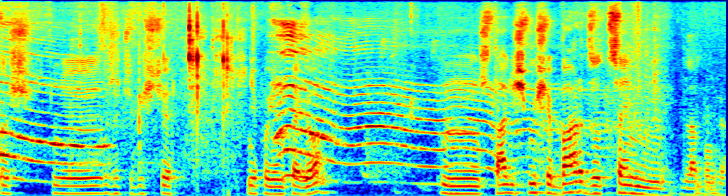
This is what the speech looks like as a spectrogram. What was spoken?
coś e, rzeczywiście niepojętego. Mm, Staliśmy się bardzo cenni dla Boga.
